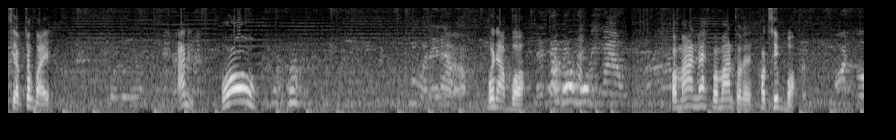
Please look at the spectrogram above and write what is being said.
เสียบจักใบอันโอ้บ่นับบ่ได้แล้วไม่นาประมาณไหมประมาณเท่าไหร่ฮอตสิบบ่อ่อนอยู่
